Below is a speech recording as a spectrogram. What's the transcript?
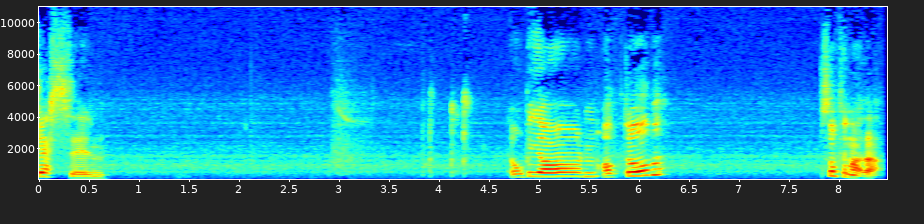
guessing it'll be on October? Something like that.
